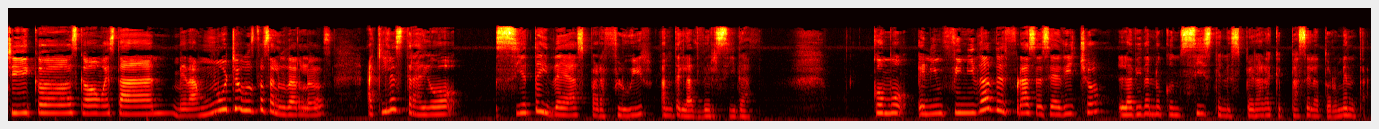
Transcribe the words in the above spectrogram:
Chicos, ¿cómo están? Me da mucho gusto saludarlos. Aquí les traigo siete ideas para fluir ante la adversidad. Como en infinidad de frases se ha dicho, la vida no consiste en esperar a que pase la tormenta,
